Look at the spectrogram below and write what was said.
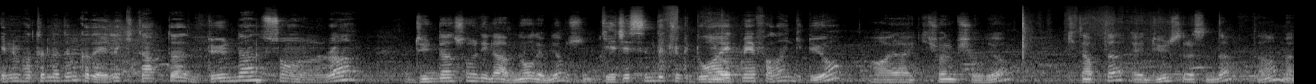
Benim hatırladığım kadarıyla kitapta düğünden sonra Düğünden sonra değil abi. Ne oluyor biliyor musun? gecesinde çünkü dua etmeye falan gidiyor. Hayır hayır. Şöyle bir şey oluyor. Kitapta e, düğün sırasında tamam mı?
